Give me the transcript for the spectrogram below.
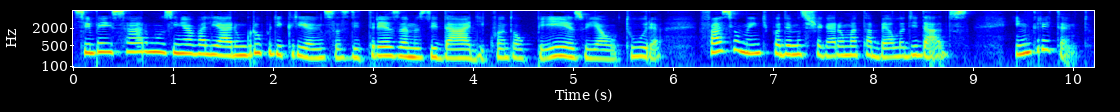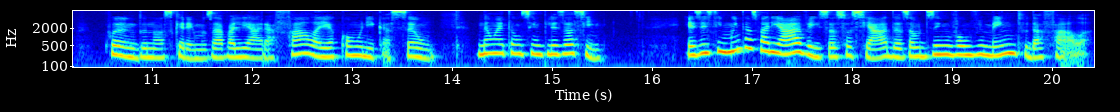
Se pensarmos em avaliar um grupo de crianças de 3 anos de idade quanto ao peso e à altura, facilmente podemos chegar a uma tabela de dados. Entretanto, quando nós queremos avaliar a fala e a comunicação, não é tão simples assim. Existem muitas variáveis associadas ao desenvolvimento da fala,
